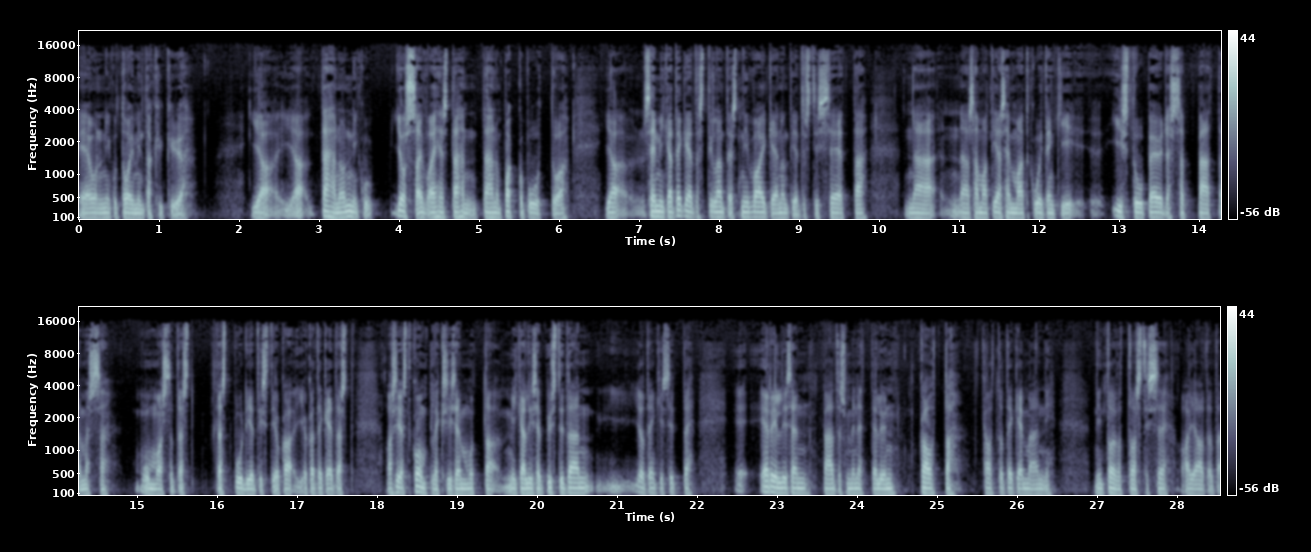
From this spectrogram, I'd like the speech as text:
EUn niin kuin toimintakykyä. Ja, ja tähän on niin kuin jossain vaiheessa tähän, tähän on pakko puuttua. Ja se, mikä tekee tästä tilanteesta niin vaikean, on tietysti se, että nämä, nämä samat jäsenmaat kuitenkin istuu pöydässä päättämässä muun muassa tästä, tästä budjetista, joka, joka tekee tästä asiasta kompleksisen, mutta mikäli se pystytään jotenkin sitten erillisen päätösmenettelyn kautta, kautta tekemään, niin, niin toivottavasti se ajaa tätä,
